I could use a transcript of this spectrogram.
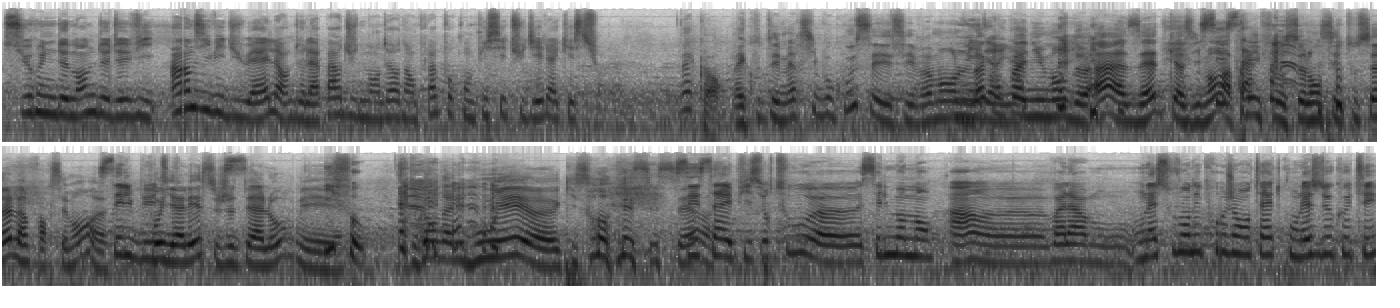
sur une demande de devis individuelle de la part du demandeur d'emploi pour qu'on puisse étudier la question. D'accord. Bah, écoutez, merci beaucoup. C'est vraiment l'accompagnement de, A à Z quasiment. Après, il faut se lancer tout seul, hein, forcément. C'est le but. Il faut y aller, se jeter à l'eau. Mais il faut. En tout cas, on a les bouées euh, qui sont nécessaires. C'est ça. Et puis surtout, euh, c'est le moment. Hein, euh, voilà, on, a souvent des projets en tête qu'on laisse de côté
